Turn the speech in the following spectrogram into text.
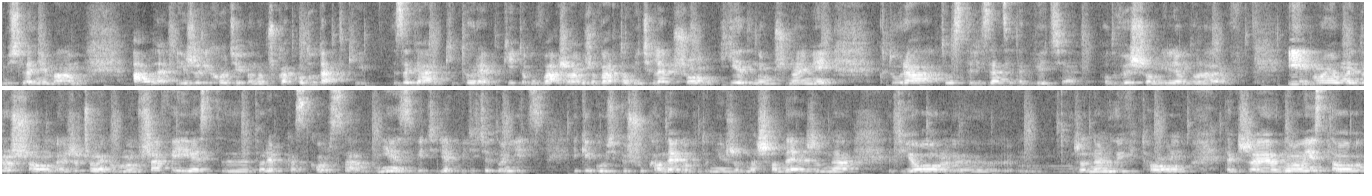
myślenie mam, ale jeżeli chodzi o na przykład o dodatki, zegarki, torebki, to uważam, że warto mieć lepszą, jedną przynajmniej, która tą stylizację, tak wiecie, podwyższa milion dolarów. I moją najdroższą rzeczą, jaką mam w szafie jest y, torebka z Corsa. Nie jest, jak widzicie, to nic jakiegoś wyszukanego, bo to nie jest żadna Chanel, żadna Dior, yy, żadna Louis Vuitton, także no, jest to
